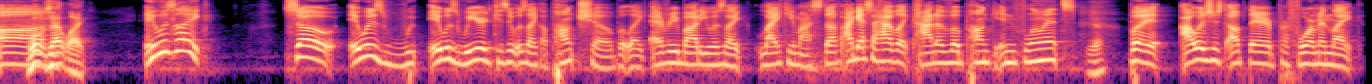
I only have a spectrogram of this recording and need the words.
Um, What was that like? It was like, so it was it was weird because it was like a punk show, but like everybody was like liking my stuff. I guess I have like kind of a punk influence, Yeah. but I was just up there performing like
